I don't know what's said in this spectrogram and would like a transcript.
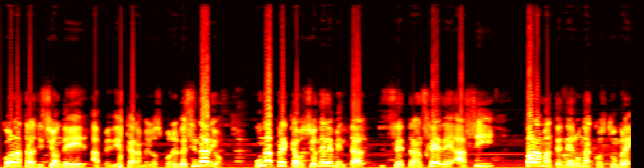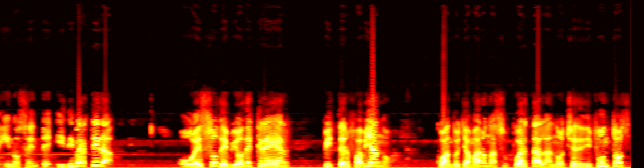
con la tradición de ir a pedir caramelos por el vecindario. Una precaución elemental se transgrede así para mantener una costumbre inocente y divertida. O eso debió de creer Peter Fabiano, cuando llamaron a su puerta la noche de difuntos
